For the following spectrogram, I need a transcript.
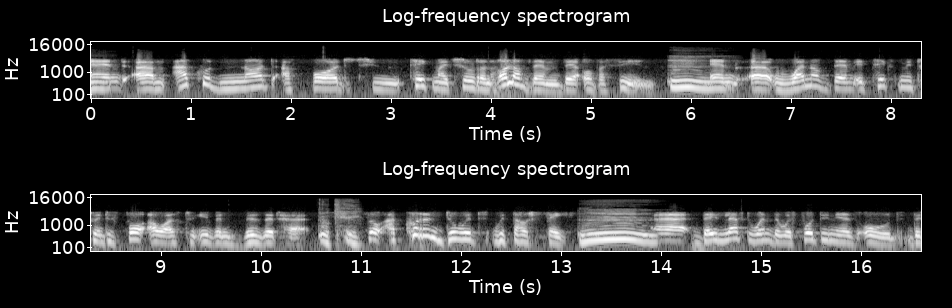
And um, I could not afford to take my children, all of them, they're overseas. And uh, one of them, it takes me 24 hours to even visit her. okay So I couldn't do it without faith. Uh, they left when they were 14 years old, the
